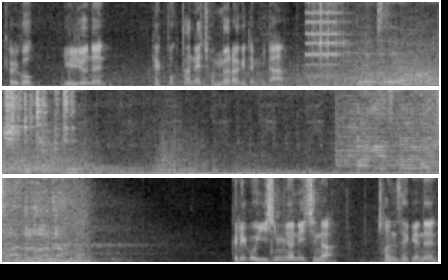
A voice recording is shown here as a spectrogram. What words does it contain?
결국 인류는 핵폭탄에 전멸하게 됩니다. 그리고 20년이 지나 전 세계는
